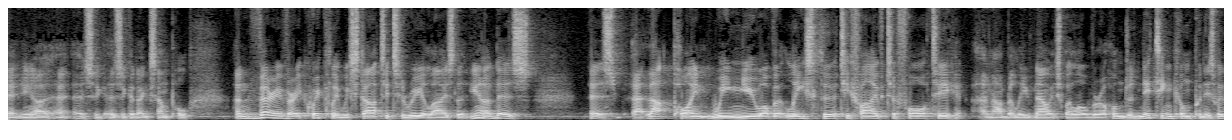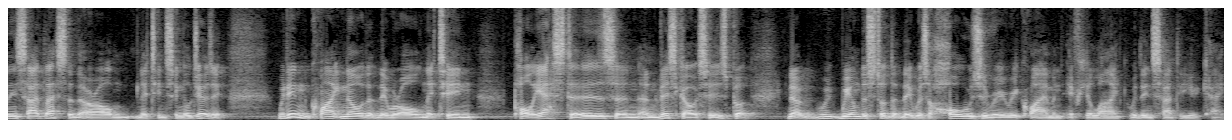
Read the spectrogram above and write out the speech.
you know, as a, as a good example. And very, very quickly, we started to realise that you know there's there's at that point we knew of at least 35 to 40, and I believe now it's well over 100 knitting companies within inside Leicester that are all knitting single jersey. We didn't quite know that they were all knitting polyesters and, and viscoses, but you know we, we understood that there was a hosiery requirement, if you like, within inside the UK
